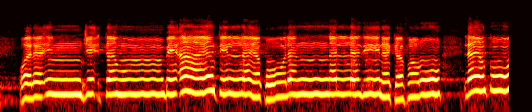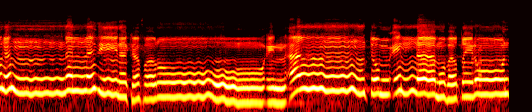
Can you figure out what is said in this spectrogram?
ولئن جئتهم بآية ليقولن الذين كفروا ليقولن الذين كفروا إن أنتم إلا مبطلون.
